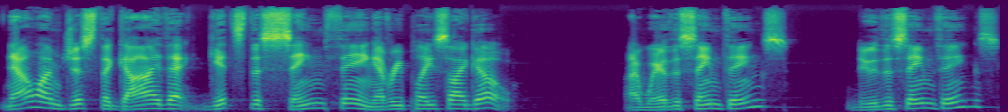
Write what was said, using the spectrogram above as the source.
Now I'm just the guy that gets the same thing every place I go. I wear the same things, do the same things,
